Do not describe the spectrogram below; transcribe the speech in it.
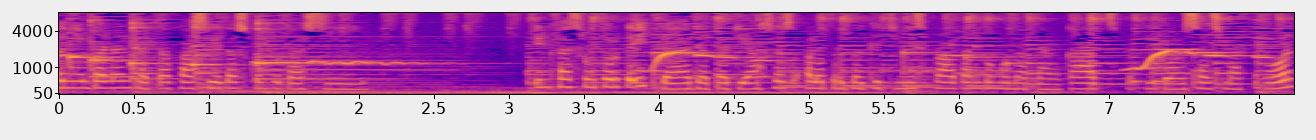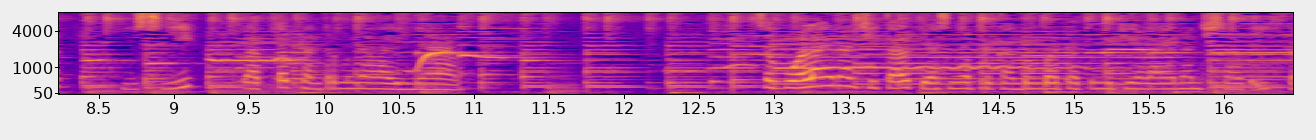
penyimpanan data fasilitas komputasi. Infrastruktur TIK dapat diakses oleh berbagai jenis peralatan pengguna perangkat seperti ponsel smartphone, PC, laptop, dan terminal lainnya. Sebuah layanan digital biasanya bergantung pada penyedia layanan digital TIK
